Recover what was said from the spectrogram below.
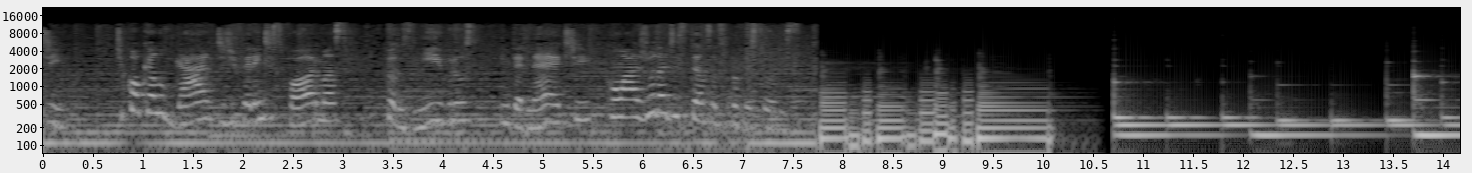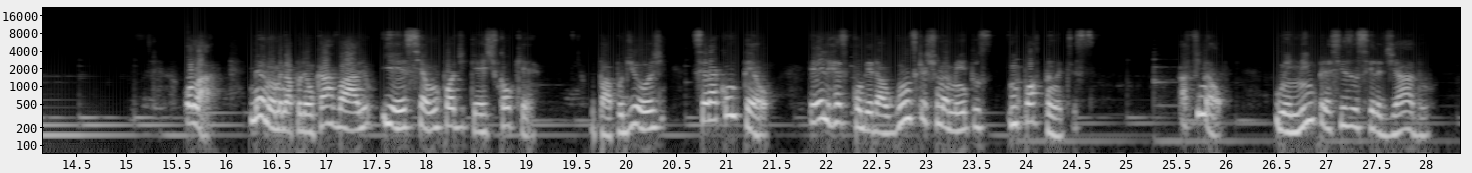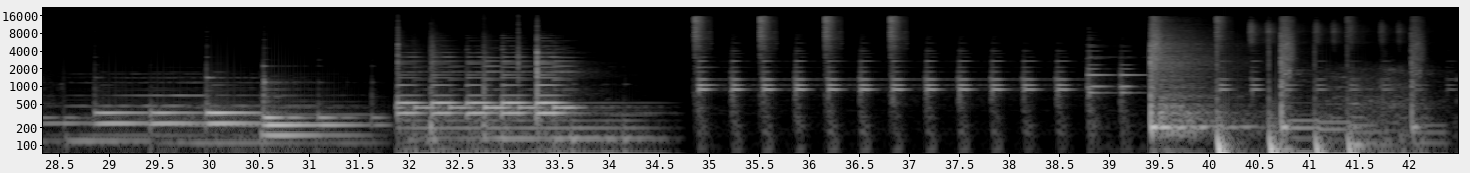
De qualquer lugar, de diferentes formas, pelos livros, internet, com a ajuda à distância dos professores. Olá, meu nome é Napoleão Carvalho e esse é um podcast qualquer. O papo de hoje será com o Theo. Ele responderá alguns questionamentos importantes. Afinal, o Enem precisa ser adiado?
